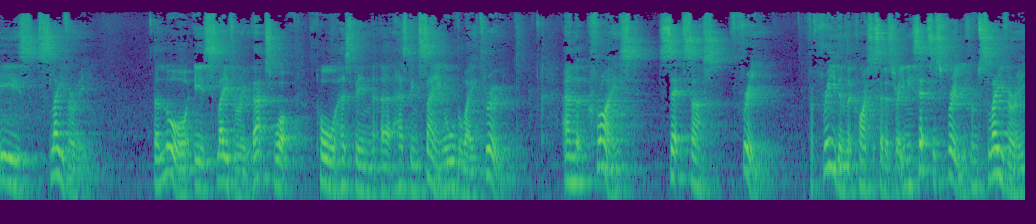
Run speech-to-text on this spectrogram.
is slavery. The law is slavery. That's what Paul has been, uh, has been saying all the way through. And that Christ sets us free. For freedom that Christ has set us free. And he sets us free from slavery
